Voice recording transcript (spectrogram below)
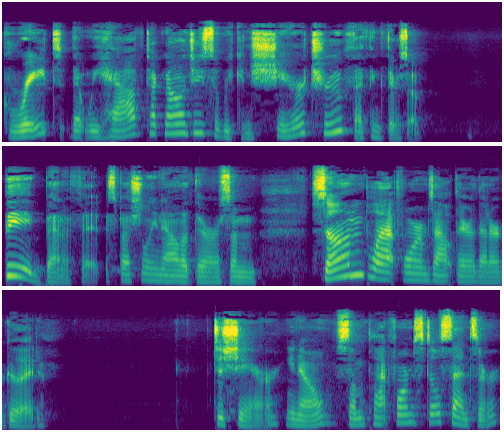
great that we have technology so we can share truth. I think there's a big benefit, especially now that there are some some platforms out there that are good to share, you know, some platforms still censor.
